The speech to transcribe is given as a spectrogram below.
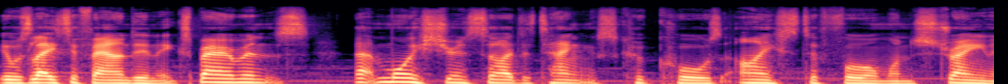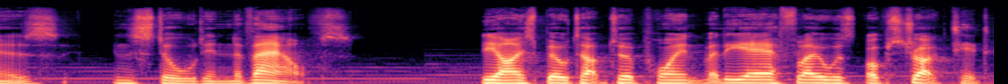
It was later found in experiments that moisture inside the tanks could cause ice to form on strainers installed in the valves. The ice built up to a point that the airflow was obstructed,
